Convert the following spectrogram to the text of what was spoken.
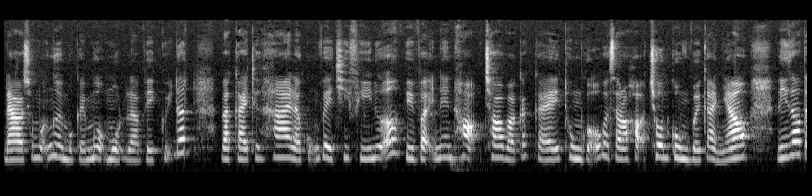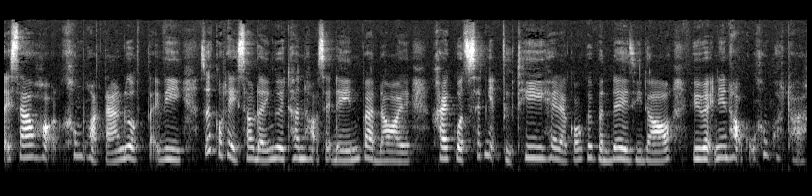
đào cho mỗi người một cái mộ một là về quỹ đất và cái thứ hai là cũng về chi phí nữa. Vì vậy nên họ cho vào các cái thùng gỗ và sau đó họ chôn cùng với cả nhau. Lý do tại sao họ không hỏa táng được tại vì rất có thể sau đấy người thân họ sẽ đến và đòi khai quật xét nghiệm tử thi hay là có cái vấn đề gì đó. Vì vậy nên họ cũng không hỏa,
